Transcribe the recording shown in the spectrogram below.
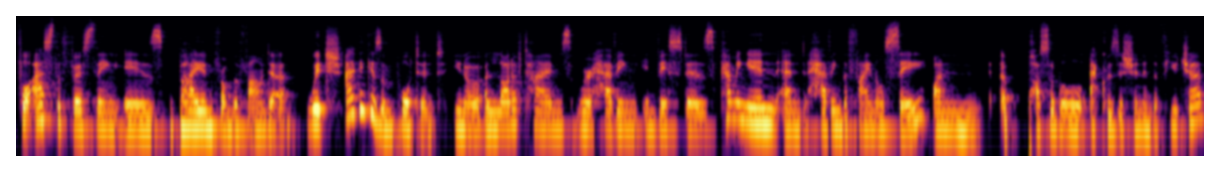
for us, the first thing is buy in from the founder, which I think is important. You know, a lot of times we're having investors coming in and having the final say on a possible acquisition in the future.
